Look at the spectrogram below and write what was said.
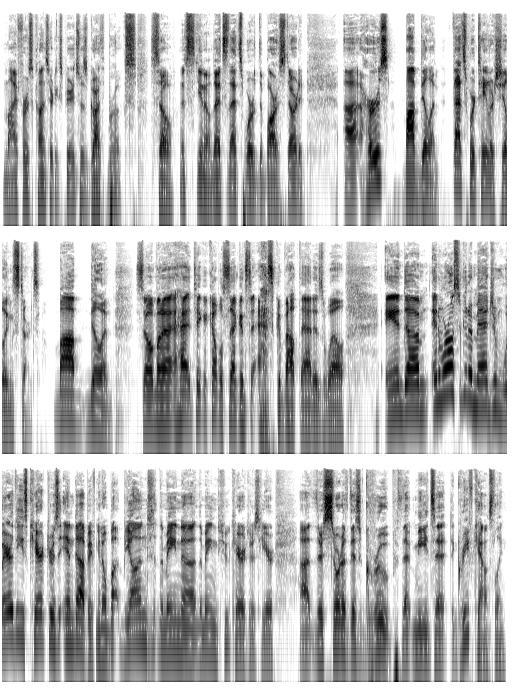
my first concert experience was Garth Brooks. So it's you know that's that's where the bar started. Uh, hers, Bob Dylan. That's where Taylor Schilling starts. Bob Dylan. So I'm gonna ha- take a couple seconds to ask about that as well, and um, and we're also gonna imagine where these characters end up. If you know, but beyond the main uh, the main two characters here, uh, there's sort of this group that meets at grief counseling,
